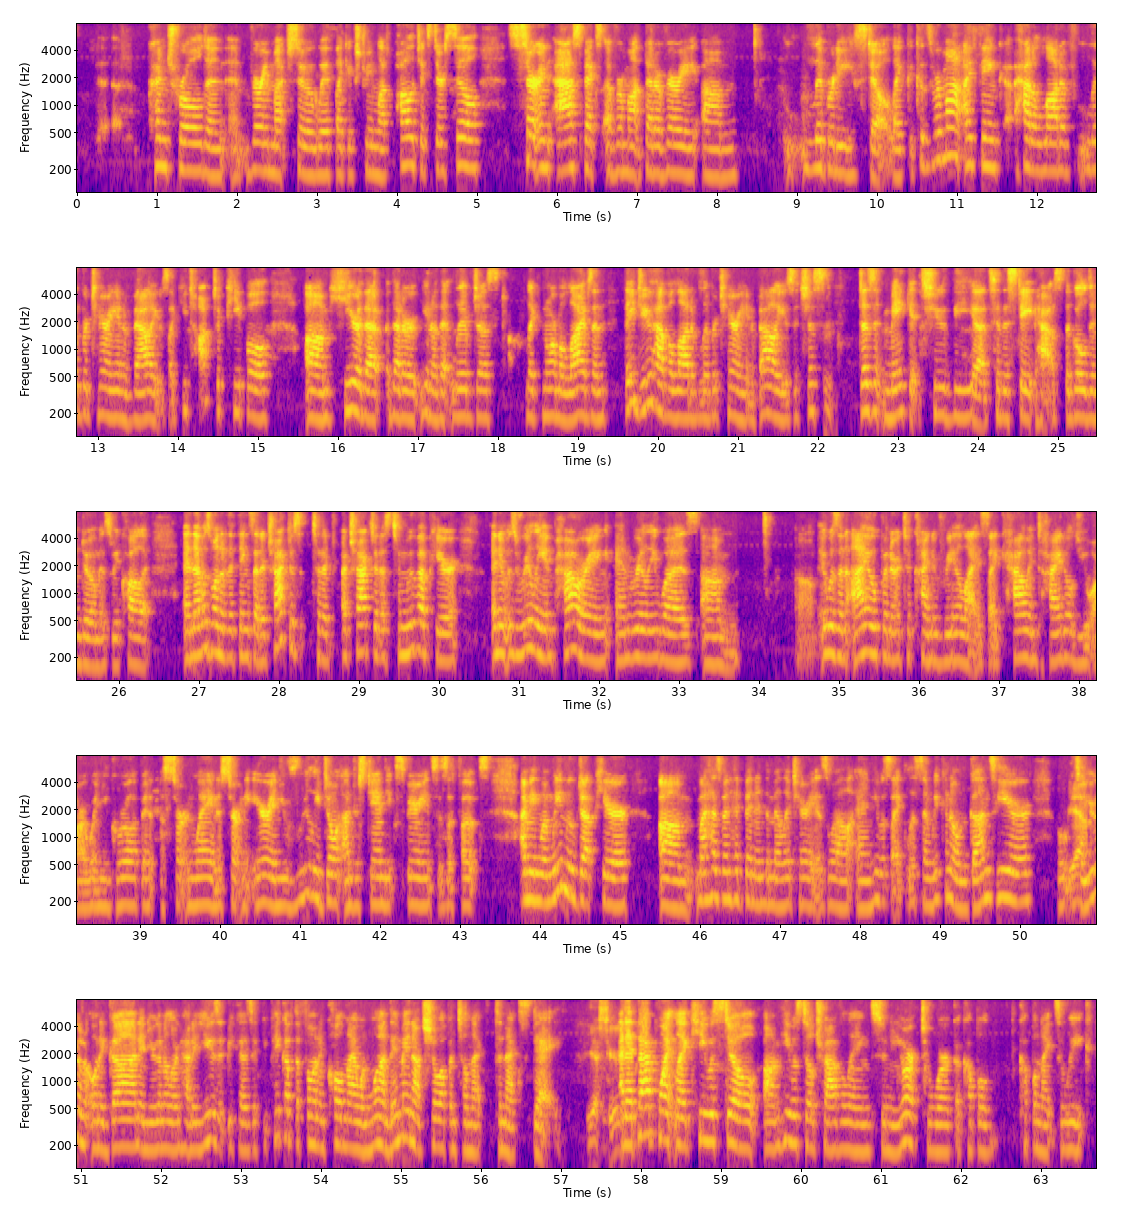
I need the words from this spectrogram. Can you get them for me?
controlled and, and very much so with like extreme left politics, there's still certain aspects of Vermont that are very um, liberty still. Like because vermont i think had a lot of libertarian values. Like you talk to people um here that that are you know that live just like normal lives and they do have a lot of libertarian values. It just hmm. doesn't make it to the uh, to the state house the golden dome as we call it. And that was one of the things that attracted us to the, attracted us to move up here. And it was really empowering and really was um um, it was an eye opener to kind of realize like how entitled you are when you grow up in a certain way in a certain area and you really don't understand the experiences of folks. I mean, when we moved up here, um, my husband had been in the military as well, and he was like, "Listen, we can own guns here, yeah. so you're going to own a gun and you're going to learn how to use it because if you pick up the phone and call 911, they may not show up until next the next day." Yes, yeah, and at that point, like he was still um, he was still traveling to New York to work a couple couple nights a week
